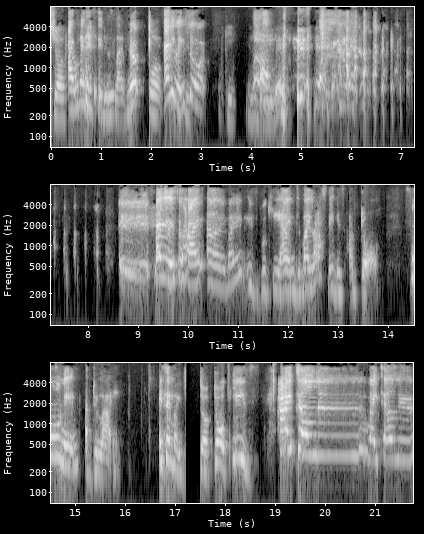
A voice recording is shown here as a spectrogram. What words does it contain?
future. I would not even say this live. No. Oh, Anyway, okay. so Okay. You're not well. You're not doing well. Anyway, so hi. Uh, my name is Bukky, and my last name is Abdul. Full name Abdullah. It's in my job. Door, please. Hi, Tolu. My Tolu.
